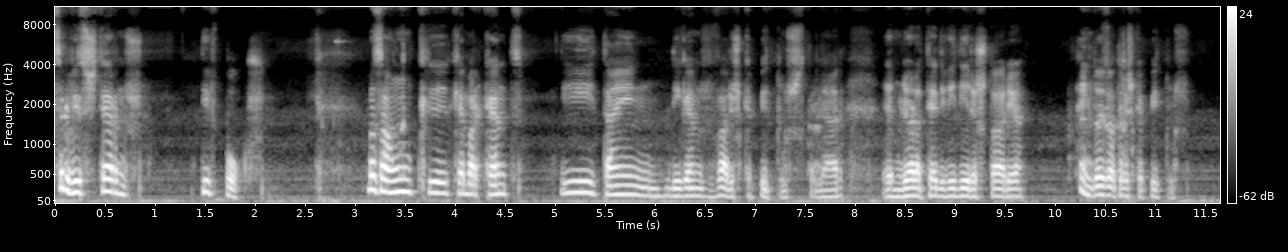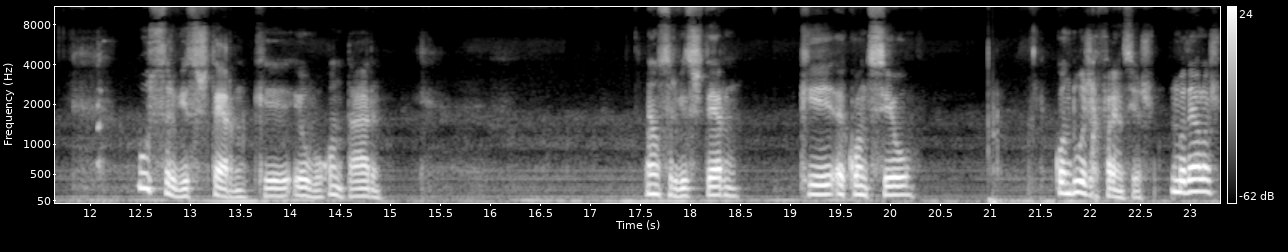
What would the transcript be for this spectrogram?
Serviços externos, tive poucos. Mas há um que, que é marcante e tem, digamos, vários capítulos. Se calhar é melhor até dividir a história em dois ou três capítulos. O serviço externo que eu vou contar é um serviço externo que aconteceu com duas referências. Uma delas,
